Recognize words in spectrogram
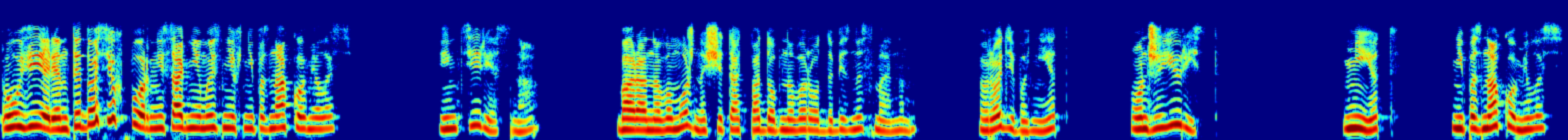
Уверен, ты до сих пор ни с одним из них не познакомилась». «Интересно, Баранова можно считать подобного рода бизнесменом? Вроде бы нет. Он же юрист. Нет, не познакомилась.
